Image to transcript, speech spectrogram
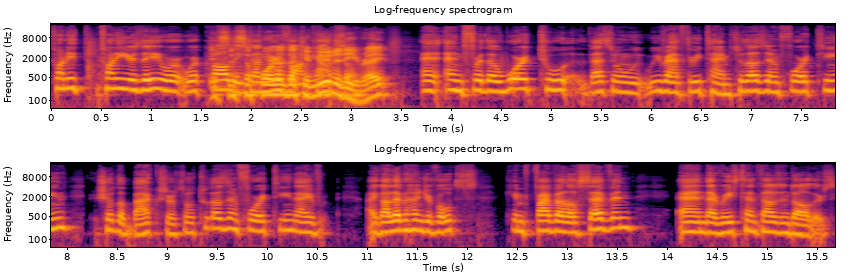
20, 20 years later, we're, we're it's the colleagues on support of the community, Council. right? And, and for the Ward 2, that's when we, we ran three times. 2014, show the backshot. So 2014, I I got 1,100 votes, came five out of seven, and I raised $10,000.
